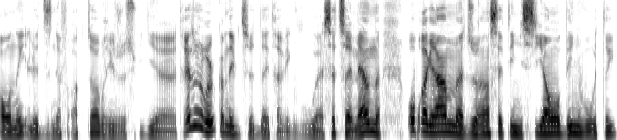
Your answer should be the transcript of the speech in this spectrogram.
On est le 19 octobre je suis euh, très heureux, comme d'habitude, d'être avec vous euh, cette semaine. Au programme, durant cette émission, des nouveautés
